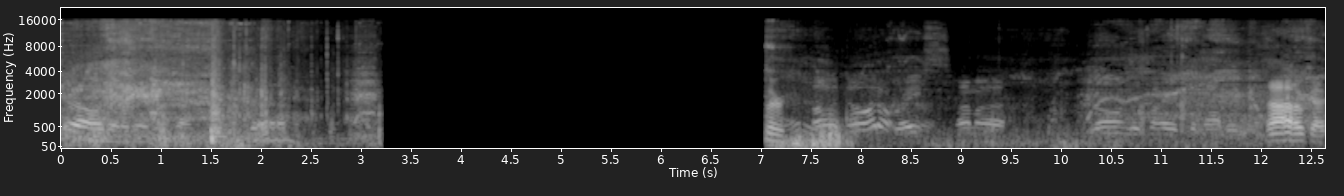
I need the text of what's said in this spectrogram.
They're all gonna go. Sir. Uh, no, Ah, okay.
